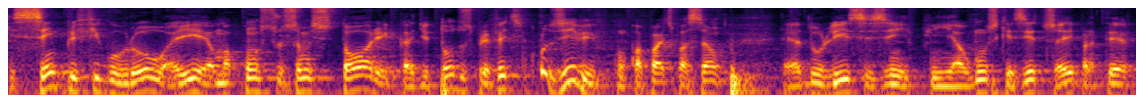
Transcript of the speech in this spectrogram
que sempre figurou aí, é uma construção histórica de todos os prefeitos, inclusive com a participação é, do Ulisses em, em, alguns quesitos aí, para ter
